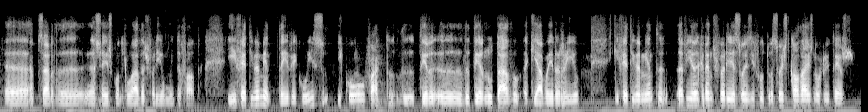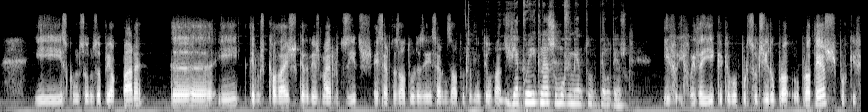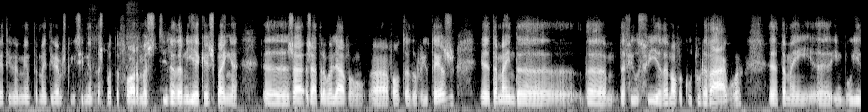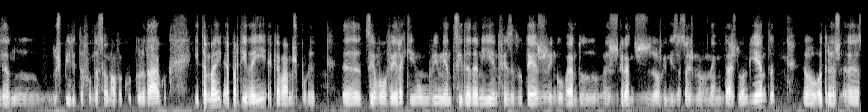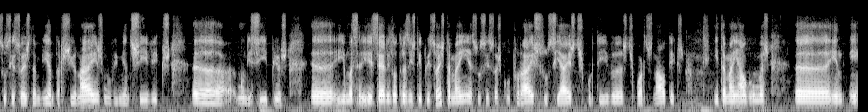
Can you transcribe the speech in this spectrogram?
uh, apesar de as cheias controladas fariam muita falta. E efetivamente tem a ver com isso e com o facto de ter, uh, de ter notado aqui à beira-rio que efetivamente havia grandes variações e flutuações de caudais no Rio Tejo. E isso começou-nos a preocupar uh, e termos caudais cada vez mais reduzidos em certas alturas e em certas alturas muito elevadas. E é por aí que nasce o movimento pelo Tejo. E, foi daí que acabou por surgir o, Pro, o Protege, porque efetivamente também tivemos conhecimento das plataformas de cidadania que em Espanha eh, já, já trabalhavam à volta do Rio Tejo, eh, também da, da, da, filosofia da nova cultura da água, eh, também eh, imbuída no, no espírito da Fundação Nova Cultura da Água, e também a partir daí acabámos por desenvolver aqui um movimento de cidadania em defesa do Tejo, englobando as grandes organizações governamentais do ambiente, outras associações de ambiente regionais, movimentos cívicos, uh, municípios e uma série de outras instituições, também associações culturais, sociais, desportivas, desportos náuticos e também algumas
